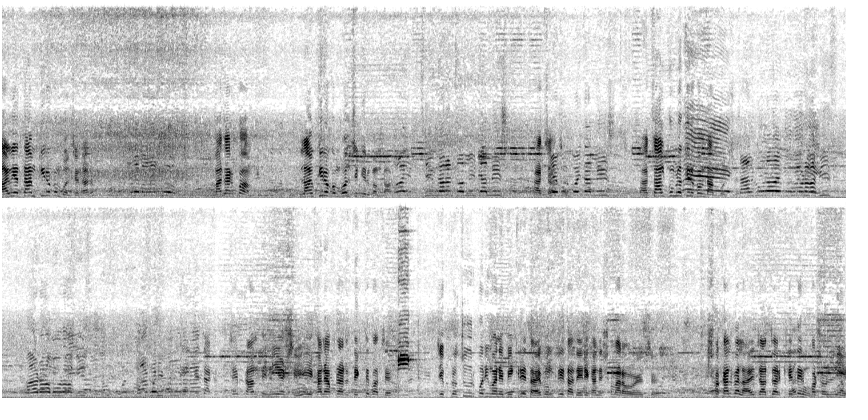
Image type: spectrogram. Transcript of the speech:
লাউয়ের দাম কীরকম বলছে দাদা বাজার কম। লাউ কীরকম বলছে কীরকম দাম? আচ্ছা। আর চাল কুমড়ো কীরকম দাম বলছে? যে প্রান্তে নিয়ে এসে এখানে আপনারা দেখতে পাচ্ছেন যে প্রচুর পরিমাণে বিক্রেতা এবং ক্রেতাদের এখানে সমারোহ হয়েছে। সকালবেলায় যার যার ক্ষেতের ফসল নিয়ে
